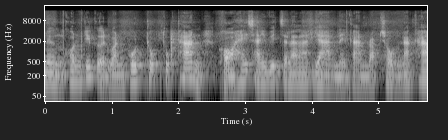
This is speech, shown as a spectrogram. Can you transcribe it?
หนึ่ง คนที่เกิดวันพุธทุกทุกท่าน ขอให้ใช้วิจารณญาณในการรับชมนะคะ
